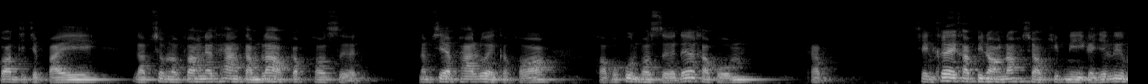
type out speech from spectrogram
ก่อนที่จะไปรับชมรับฟังแนวทางตำเล่ากับพอเสือน้ำเชียร์ผ้าลวยก็ขอขอบพระคุณพอเสือเด้อครับผมครับ เช่นเคยครับพี่น้องเนาะชอบคลิปนี้ก็อย่าลืม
